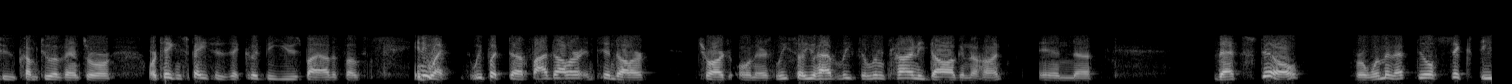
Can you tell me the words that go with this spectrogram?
to come to events or or taking spaces that could be used by other folks. Anyway, we put uh, five dollar and ten dollar charge on there, at least so you have at least a little tiny dog in the hunt, and uh, that's still for women that's still sixty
